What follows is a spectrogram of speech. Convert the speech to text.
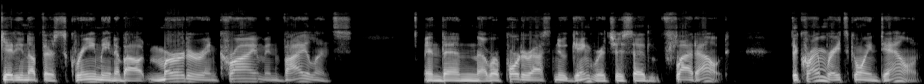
getting up there screaming about murder and crime and violence. And then a reporter asked Newt Gingrich, they said flat out, the crime rate's going down.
